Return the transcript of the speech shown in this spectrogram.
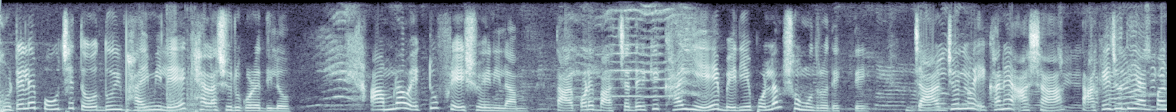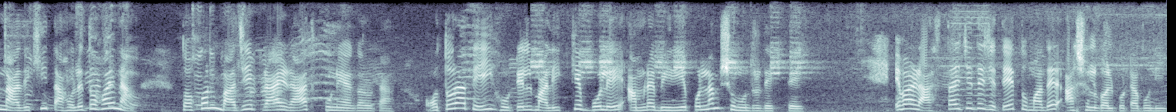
হোটেলে পৌঁছে তো দুই ভাই মিলে খেলা শুরু করে দিল। আমরাও একটু ফ্রেশ হয়ে নিলাম। তারপরে বাচ্চাদেরকে খাইয়ে বেরিয়ে পড়লাম সমুদ্র দেখতে। যার জন্য এখানে আসা, তাকে যদি একবার না দেখি, তাহলে তো হয় না। তখন বাজে প্রায় রাত পৌনে এগারোটা। অত রাতেই হোটেল মালিককে বলে আমরা বেরিয়ে পড়লাম সমুদ্র দেখতে। এবার রাস্তায় যেতে যেতে তোমাদের আসল গল্পটা বলি।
